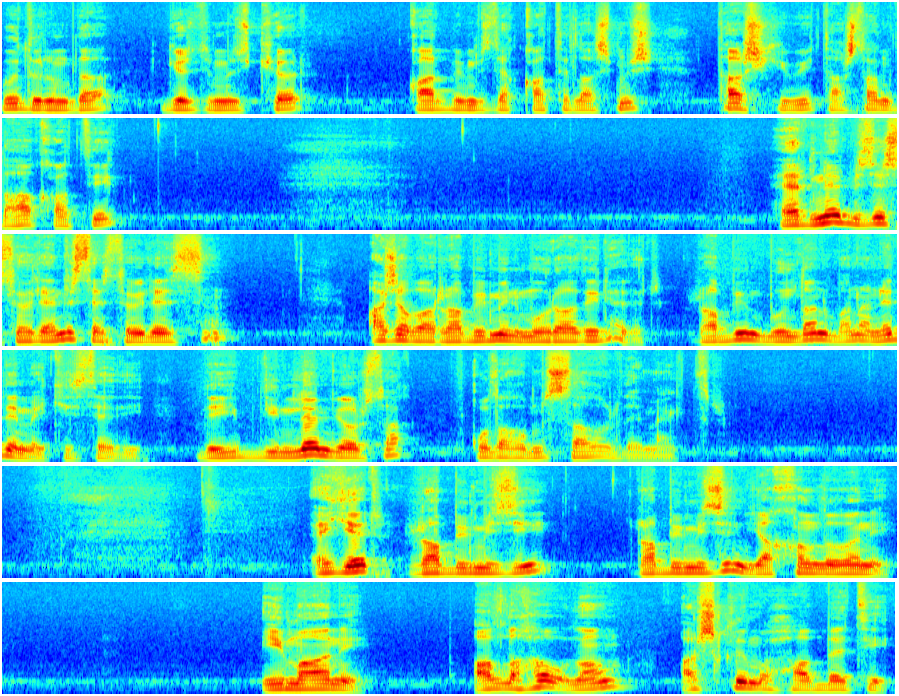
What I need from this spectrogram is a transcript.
bu durumda gözümüz kör, kalbimizde katılaşmış, taş gibi, taştan daha katı, her ne bize söylenirse söylesin, acaba Rabbimin muradı nedir? Rabbim bundan bana ne demek istedi? deyip dinlemiyorsak kulağımız sağır demektir. Eğer Rabbimizi, Rabbimizin yakınlığını, imanı, Allah'a olan aşkı, muhabbeti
